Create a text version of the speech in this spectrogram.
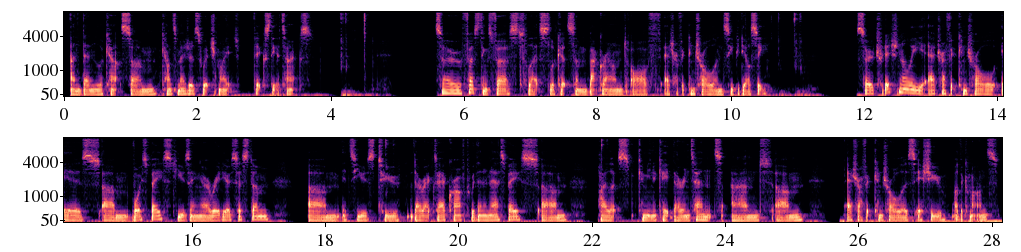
and then look at some countermeasures which might fix the attacks. So first things first, let's look at some background of air traffic control and CPDLC. So traditionally, air traffic control is um, voice-based using a radio system. Um, it's used to direct aircraft within an airspace. Um, pilots communicate their intent and um, air traffic controllers issue other commands.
